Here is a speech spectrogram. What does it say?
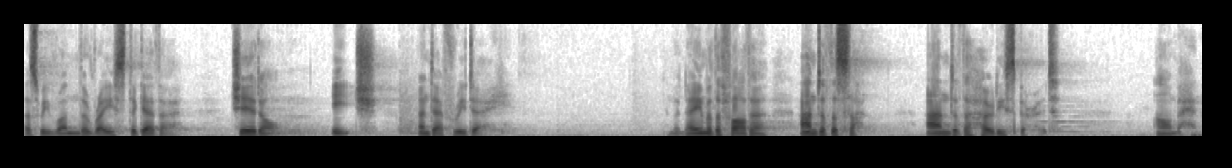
as we run the race together, cheered on each and every day. In the name of the Father, and of the Son, and of the Holy Spirit. Amen.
